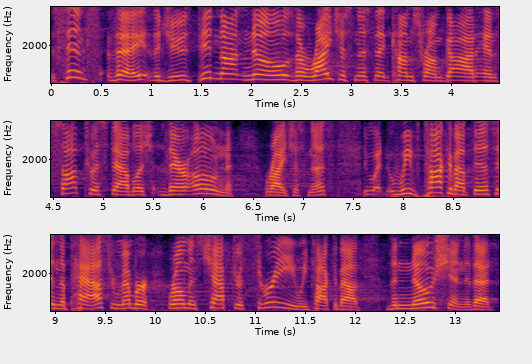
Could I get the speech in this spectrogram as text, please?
Since they, the Jews, did not know the righteousness that comes from God and sought to establish their own righteousness. We've talked about this in the past. Remember Romans chapter 3, we talked about the notion that,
